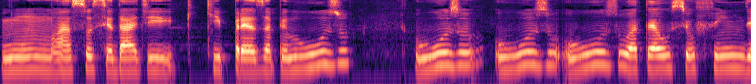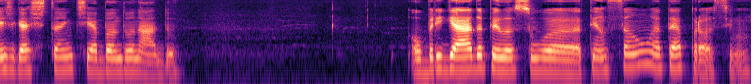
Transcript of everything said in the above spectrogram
Uma sociedade que preza pelo uso o uso, o uso, o uso até o seu fim desgastante e abandonado. Obrigada pela sua atenção. Até a próxima.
